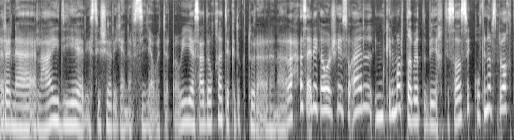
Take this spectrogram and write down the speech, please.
رنا العايدي الاستشارية النفسية والتربوية. سعد أوقاتك دكتورة رنا. راح أسألك أول شيء سؤال يمكن مرتبط باختصاصك وفي نفس الوقت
